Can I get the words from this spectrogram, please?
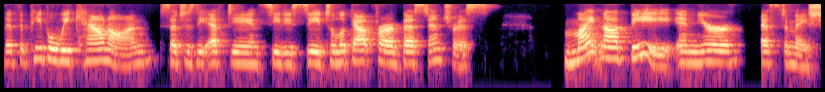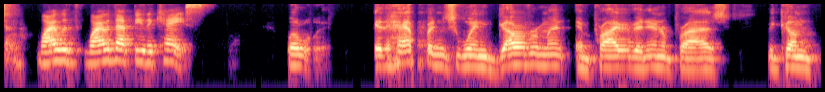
that the people we count on, such as the FDA and CDC, to look out for our best interests, might not be in your estimation? Why would why would that be the case? Well, it happens when government and private enterprise become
